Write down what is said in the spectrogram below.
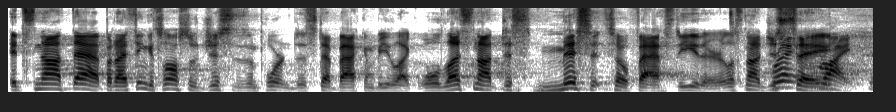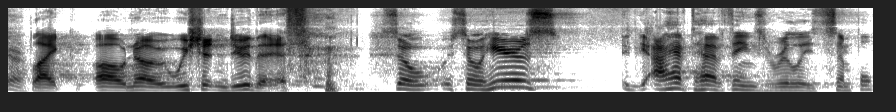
It's not that, but I think it's also just as important to step back and be like, well, let's not dismiss it so fast either. Let's not just Right, say, right, sure. like, oh, no, we shouldn't do this. So, so here's, I have to have things really simple.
